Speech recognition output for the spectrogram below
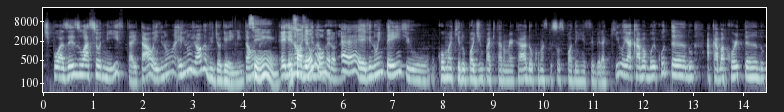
tipo, às vezes o acionista e tal, ele não, ele não joga videogame. Então, Sim, ele, ele não, só vê ele o não- número, né? É, ele não entende o, como aquilo pode impactar no mercado ou como as pessoas podem receber aquilo e acaba boicotando, acaba cortando.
